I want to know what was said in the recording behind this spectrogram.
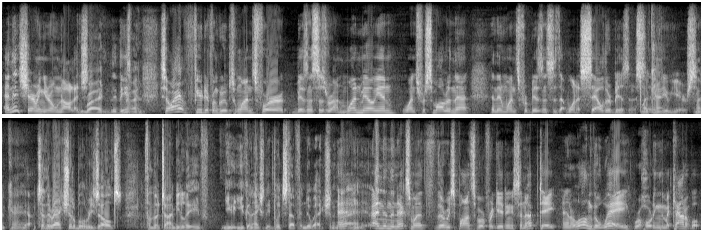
and then sharing your own knowledge. Right, These, right. So I have a few different groups. One's for businesses around one million. One's for smaller than that, and then one's for businesses that want to sell their business in a few years. Okay. Yeah. So they're actionable results from the time you leave. You, you can actually put stuff into action, And, right? and then the next month, they're responsible for getting us an update. And along the way, we're holding them accountable.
